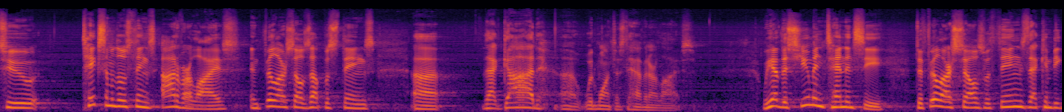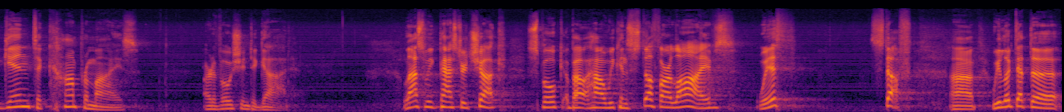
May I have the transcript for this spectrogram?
to take some of those things out of our lives and fill ourselves up with things uh, that God uh, would want us to have in our lives. We have this human tendency to fill ourselves with things that can begin to compromise our devotion to God. Last week, Pastor Chuck spoke about how we can stuff our lives with stuff. Uh, we looked at the,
